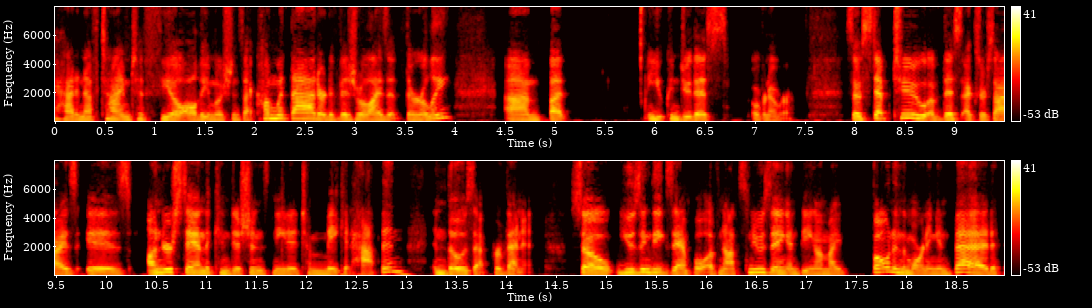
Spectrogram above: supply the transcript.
had enough time to feel all the emotions that come with that or to visualize it thoroughly. Um, but you can do this over and over. So step two of this exercise is understand the conditions needed to make it happen and those that prevent it. So using the example of not snoozing and being on my phone in the morning in bed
